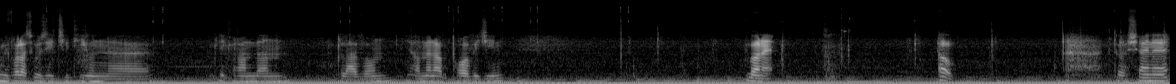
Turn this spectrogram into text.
Mi volas uzi ĉi tiun uh, pli grandan glavon, almeno provi gin. Bone. Oh. Do shine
